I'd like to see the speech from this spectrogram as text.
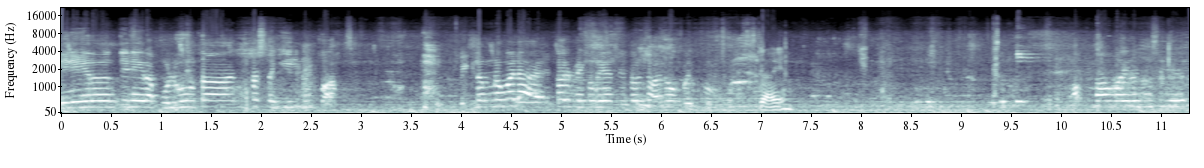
Tinira ng tinira, pulutan, tapos nagiinom pa. Biglang nawala eh. Tol, may kuryente tol sa ano, ba't ko? Kain. Ako mamay lang yung sinira.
